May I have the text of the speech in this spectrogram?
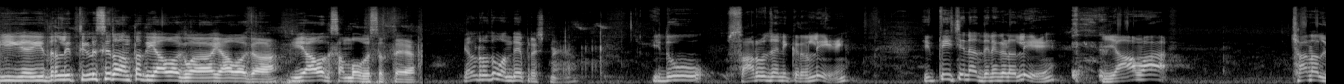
ಈಗ ಇದರಲ್ಲಿ ತಿಳಿಸಿರೋ ಅಂಥದ್ದು ಯಾವಾಗ ಯಾವಾಗ ಯಾವಾಗ ಸಂಭವಿಸುತ್ತೆ? ಎಲ್ರದ್ದು ಒಂದೇ ಪ್ರಶ್ನೆ. ಇದು ಸಾರ್ವಜನಿಕರಲ್ಲಿ ಇತ್ತೀಚಿನ ದಿನಗಳಲ್ಲಿ ಯಾವ ಚಾನಲ್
